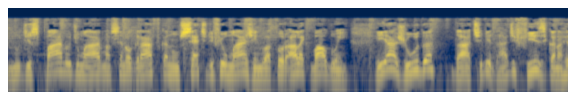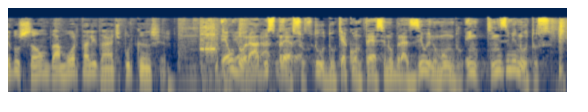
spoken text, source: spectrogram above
no disparo de uma arma cenográfica num set de filmagem do ator Alec Baldwin e a ajuda da atividade física na redução da mortalidade por câncer. É o Dourado Expresso. Tudo o que acontece no Brasil e no mundo em 15 minutos.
